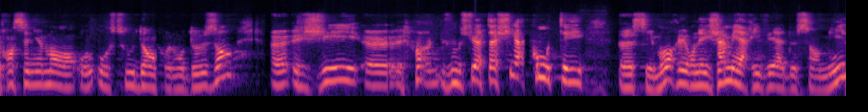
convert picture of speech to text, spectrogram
renseignement au, Soudan pendant deux ans, euh, euh, je me suis attaché à compter euh, ces morts et on n'est jamais arrivé à 200 000,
